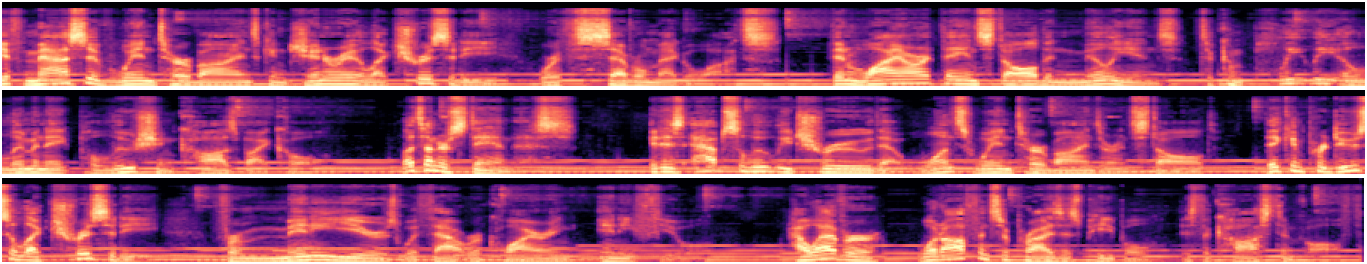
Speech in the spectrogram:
If massive wind turbines can generate electricity worth several megawatts, then why aren't they installed in millions to completely eliminate pollution caused by coal? Let's understand this. It is absolutely true that once wind turbines are installed, they can produce electricity for many years without requiring any fuel. However, what often surprises people is the cost involved.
